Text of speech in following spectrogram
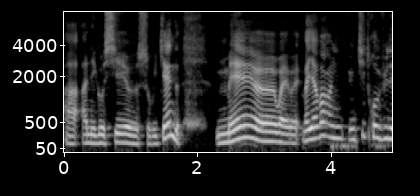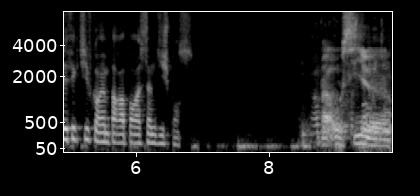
à, à négocier euh, ce week-end. Mais euh, ouais, ouais, va y avoir une, une petite revue d'effectifs quand même par rapport à samedi, je pense. Bah, aussi, euh,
